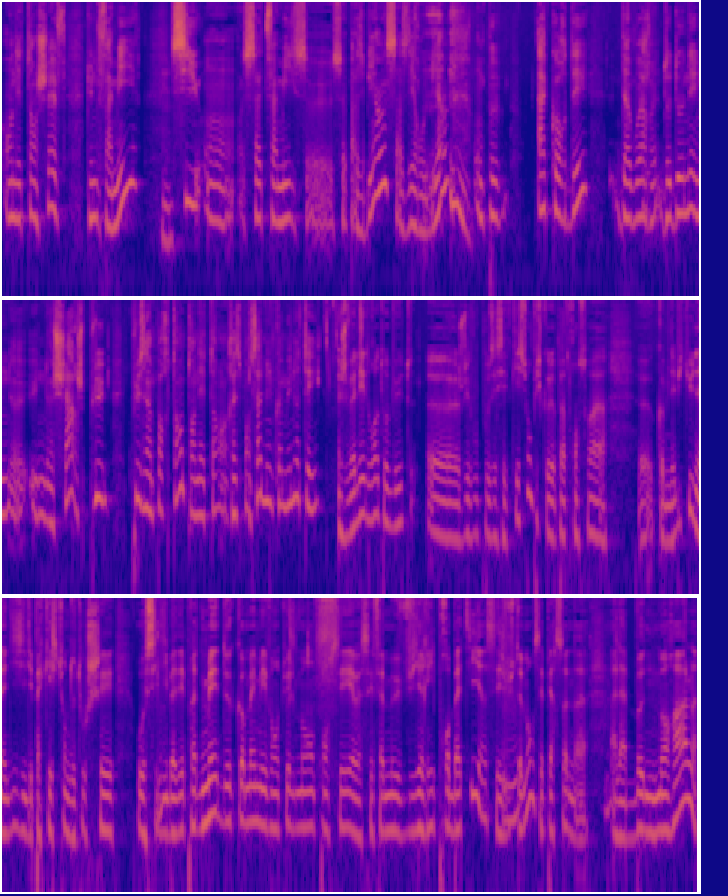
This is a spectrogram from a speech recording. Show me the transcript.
en étant chef d'une famille, Hmm. si on, cette famille se, se passe bien, ça se déroule bien, on peut accorder d'avoir, de donner une, une charge plus, plus importante en étant responsable d'une communauté. Je vais aller droit au but. Euh, je vais vous poser cette question, puisque le pape François, euh, comme d'habitude, a dit qu'il n'est pas question de toucher au célibat des prêtres, mais de quand même éventuellement penser à ces fameux viri probati, hein, c'est Mhm. justement ces personnes à, à la bonne morale.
